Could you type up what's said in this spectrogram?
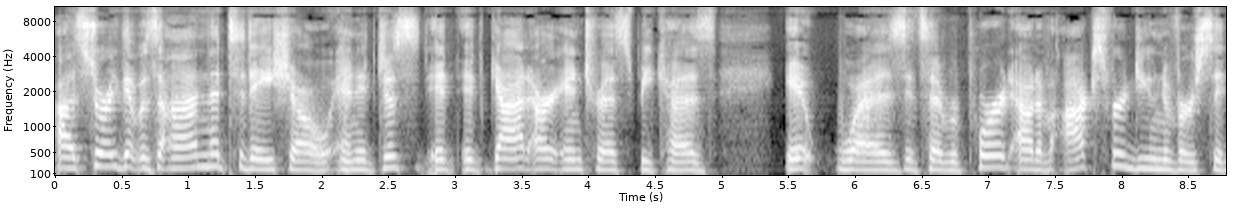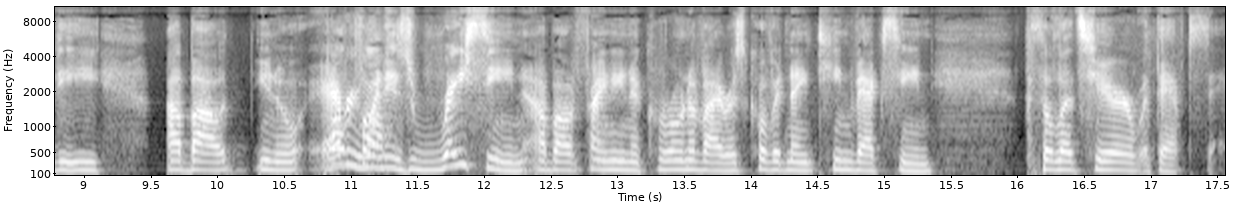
a story that was on the Today Show, and it just it it got our interest because it was it's a report out of Oxford University about you know everyone is racing about finding a coronavirus COVID nineteen vaccine. So let's hear what they have to say.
